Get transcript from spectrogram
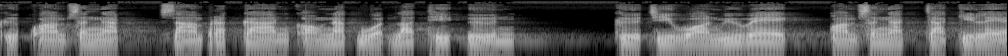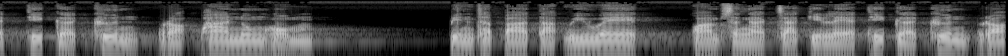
คือความสงัดสามประการของนักบวชลัทธิอื่น คือจีวรวิเวก ความสงัดจากกิเลสที่เกิดขึ้น เพราะผ้านุ่งหม่ม ปินทปาตะวิเวก ความสงัดจากกิเลสที่เกิดขึ้น เพราะ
